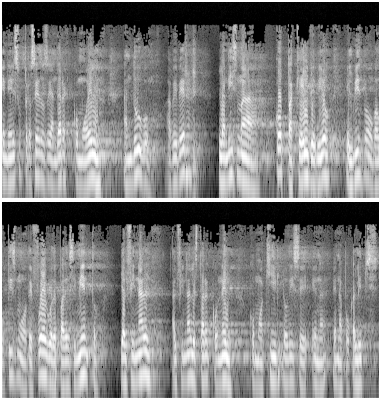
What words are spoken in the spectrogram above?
en esos procesos de andar como Él anduvo, a beber la misma copa que Él bebió, el mismo bautismo de fuego, de padecimiento, y al final, al final estar con Él, como aquí lo dice en, Apocalipsis.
